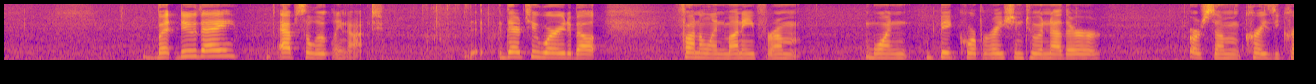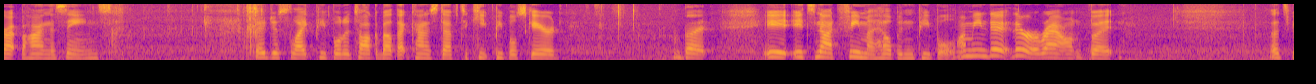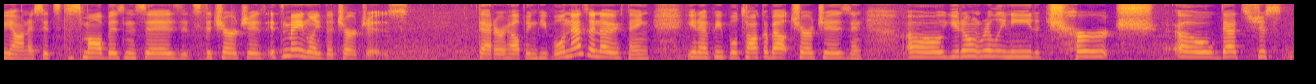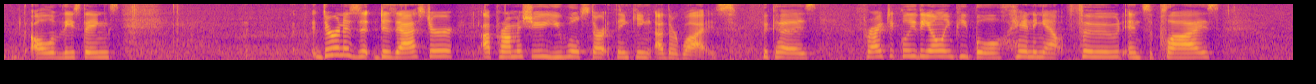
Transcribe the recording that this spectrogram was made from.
But do they? Absolutely not. They're too worried about funneling money from one big corporation to another or some crazy crap behind the scenes. They just like people to talk about that kind of stuff to keep people scared. But it, it's not FEMA helping people. I mean, they're, they're around, but let's be honest, it's the small businesses, it's the churches, it's mainly the churches that are helping people. And that's another thing. You know, people talk about churches and, oh, you don't really need a church. Oh, that's just all of these things. During a disaster, I promise you, you will start thinking otherwise because practically the only people handing out food and supplies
